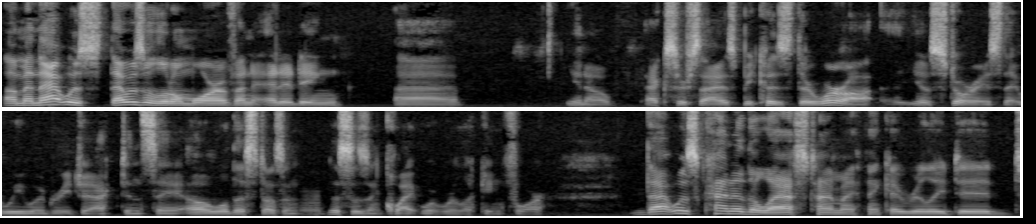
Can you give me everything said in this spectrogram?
um, and that was that was a little more of an editing, uh, you know, exercise because there were uh, you know stories that we would reject and say, oh well, this doesn't this isn't quite what we're looking for. That was kind of the last time I think I really did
